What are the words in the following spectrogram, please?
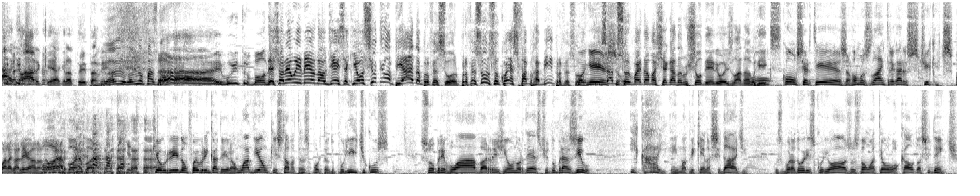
Ah, claro que é, O gratuitamente. Gomes, o Gomes não faz nada. Ai, muito bom. Deixa eu ler um e-mail da audiência aqui. O senhor tem uma piada, professor? Professor, o senhor conhece Fábio Rabin, professor? Quem Conheço. sabe o senhor vai dar uma chegada no show dele hoje lá na Com, Amrix? com certeza, vamos lá entregar os tickets para a galera, Bora, bora, bora. O que eu ri não foi brincadeira. Um avião que estava transportando políticos sobrevoava a região nordeste do Brasil e cai em uma pequena cidade. Os moradores curiosos vão até o local do acidente.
